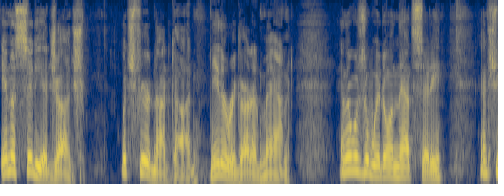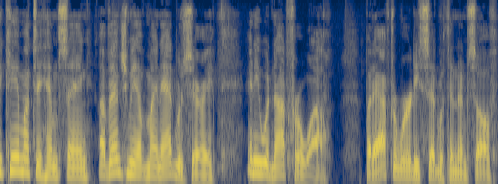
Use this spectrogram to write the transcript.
in a city a judge, which feared not God, neither regarded man. And there was a widow in that city, and she came unto him, saying, Avenge me of mine adversary. And he would not for a while. But afterward he said within himself,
